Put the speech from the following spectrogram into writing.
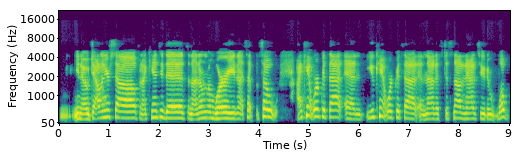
you know, down on yourself and I can't do this and I don't, I'm worried. And I said, so I can't work with that and you can't work with that. And that is just not an attitude. And what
